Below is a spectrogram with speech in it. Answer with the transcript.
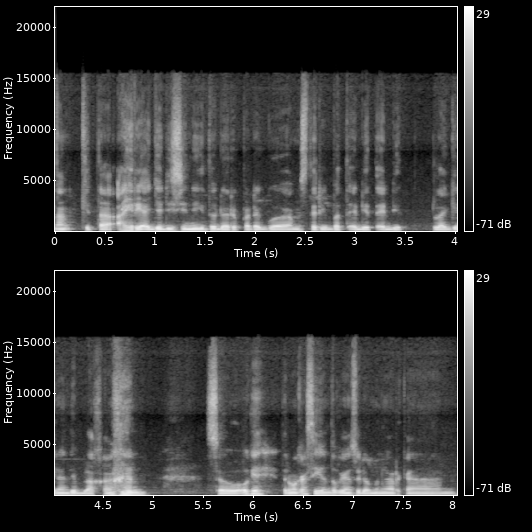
nah, kita akhiri aja di sini gitu daripada gue mesti ribet edit-edit lagi nanti belakangan. So, oke, okay, terima kasih untuk yang sudah mendengarkan.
